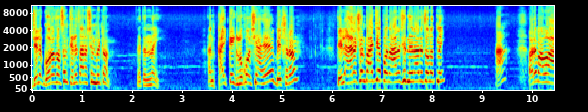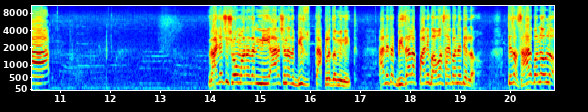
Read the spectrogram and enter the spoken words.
ज्याला गरज असेल त्यालाच आरक्षण भेटन. नाही तर नाही. आणि काही काही लोक असे आहे बेशरम त्याला आरक्षण पाहिजे पण आरक्षण देणारे चालत नाही. हा? अरे बाबा. राजाशी शिव महाराजांनी आरक्षणाचं बीज टाकलं जमिनीत. आणि त्या बीजाला पाणी बाबासाहेबांनी दिलं. त्याचं झाड बनवलं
